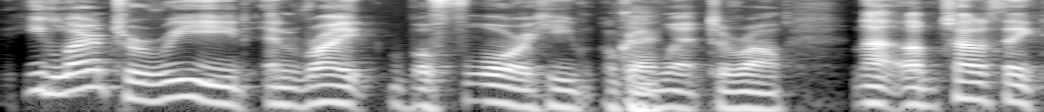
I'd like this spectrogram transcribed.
he learned to read and write before he, okay. he went to Rome. Now I'm trying to think.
